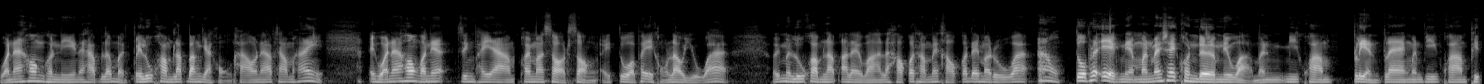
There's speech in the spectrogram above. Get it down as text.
หัวหน้าห้องคนนี้นะครับแล้วเหมือนไปรู้ความลับบางอย่างของเขานะครับทำให้ไอหัวหน้าห้องคนนี้จึงพยายามคอยมาสอดส่องไอตัวพระเอกของเราอยู่ว่าเฮ้ยมันรู้ความลับอะไรวะแล้วเขาก็ทำให้เขาก็ได้มารู้ว่าอ้าวตัวพระเอกเนี่ยมันไม่ใช่คนเดิมนี่หว่ามันมีความเปลี่ยนแปลงมันมีความผิด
